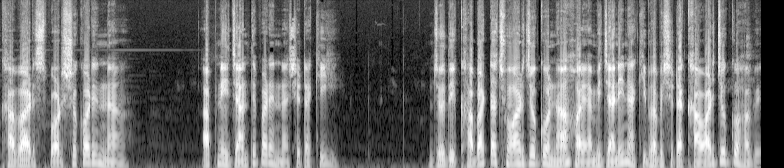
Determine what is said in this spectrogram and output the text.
খাবার স্পর্শ করেন না আপনি জানতে পারেন না সেটা কি? যদি খাবারটা ছোঁয়ার যোগ্য না হয়, আমি জানি না কীভাবে সেটা খাওয়ার যোগ্য হবে।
